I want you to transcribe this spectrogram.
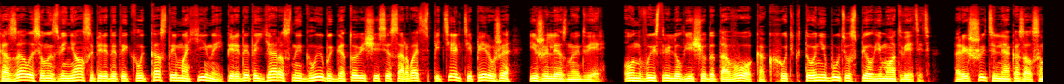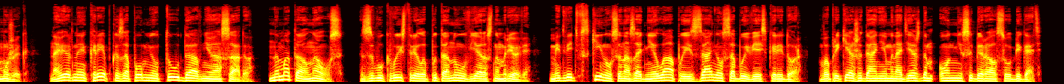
Казалось, он извинялся перед этой клыкастой махиной, перед этой яростной глыбой, готовящейся сорвать с петель теперь уже и железную дверь. Он выстрелил еще до того, как хоть кто-нибудь успел ему ответить. Решительный оказался мужик. Наверное, крепко запомнил ту давнюю осаду. Намотал на ус. Звук выстрела потонул в яростном реве. Медведь вскинулся на задние лапы и занял собой весь коридор. Вопреки ожиданиям и надеждам, он не собирался убегать.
